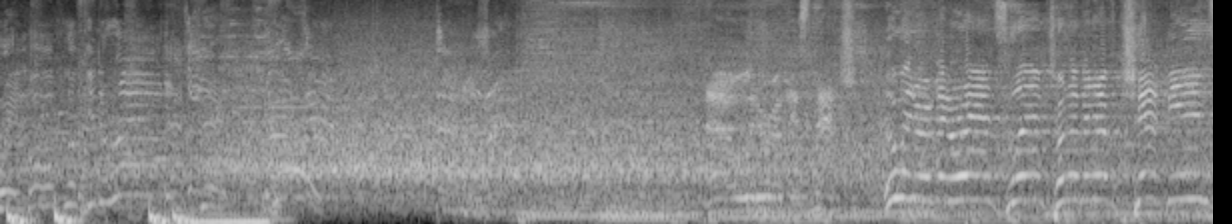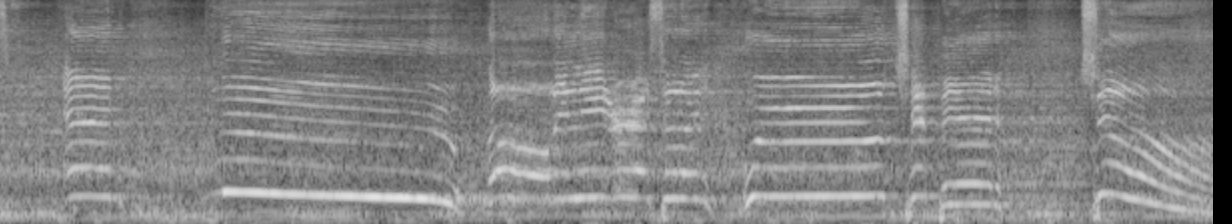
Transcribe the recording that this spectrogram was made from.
weight. Paul's looking around. That's it. The winner of this match, the winner of the Grand Slam Tournament of Champions, and new All Elite Wrestling World Champion, Jon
